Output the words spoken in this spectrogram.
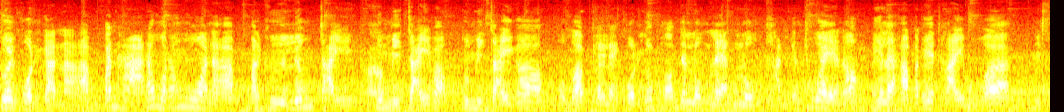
ช่วยคนกันนะครับ ปัญหาทั้งหมดทั้งมวลนะครับ มันคือเรื่องใจครับคุณมีใจเปล่าคุณมีใจก็ผมว่าหลาย ๆ คนก็พร้อมจะลงแรงลงขันกันช่วยอะเนาะนี่แหละครับ ประเทศไทยผมว่าพิเศ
